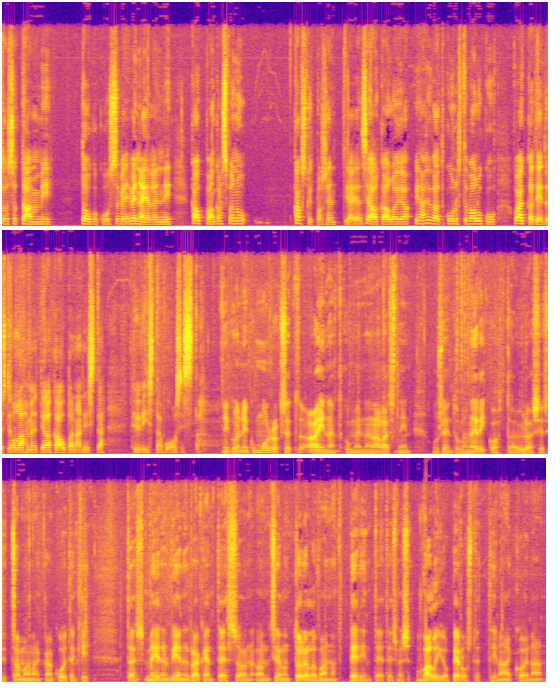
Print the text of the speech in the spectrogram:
tuossa tammi toukokuussa Ve- Venäjälle, niin kauppa on kasvanut 20 prosenttia ja se alkaa olla jo ihan hyvältä kuulostava luku, vaikka tietysti ollaan me nyt vielä kaukana niistä hyvistä vuosista. Niin kuin, niin kuin murrokset aina, kun mennään alas, niin usein tullaan eri kohtaa ylös. Ja sitten samaan aikaan kuitenkin tässä meidän viennin rakenteessa on, on, siellä on todella vanhat perinteet. Esimerkiksi valio perustettiin aikoinaan,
